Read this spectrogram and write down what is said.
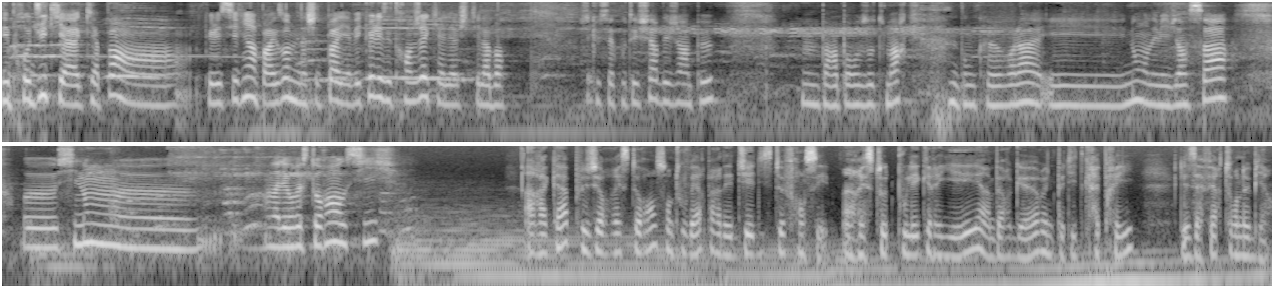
les produits qu'il n'y a, a, pas, que les Syriens par exemple n'achètent pas. Il y avait que les étrangers qui allaient acheter là-bas. Parce que ça coûtait cher déjà un peu. Euh, par rapport aux autres marques. Donc euh, voilà, et nous on aimait bien ça. Euh, sinon, on allait au restaurant aussi. À Raqqa, plusieurs restaurants sont ouverts par des djihadistes français. Un resto de poulet grillé, un burger, une petite crêperie. Les affaires tournent bien.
